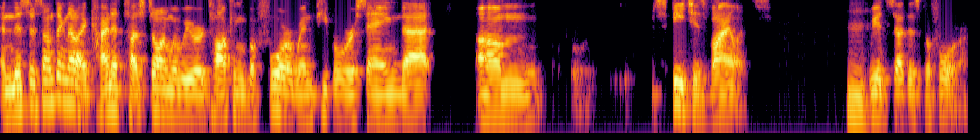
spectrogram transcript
And this is something that I kind of touched on when we were talking before, when people were saying that um, speech is violence. Hmm. We had said this before.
